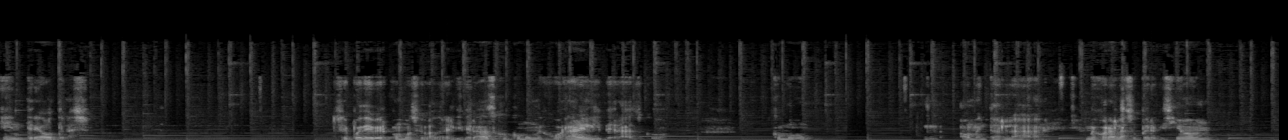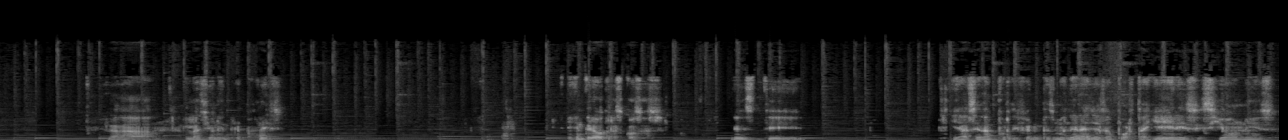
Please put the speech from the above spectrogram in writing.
entre otras. Se puede ver cómo se va a dar el liderazgo, cómo mejorar el liderazgo, cómo aumentar la, mejorar la supervisión, la relación entre pares, entre otras cosas. Este ya se da por diferentes maneras, ya sea por talleres, sesiones.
